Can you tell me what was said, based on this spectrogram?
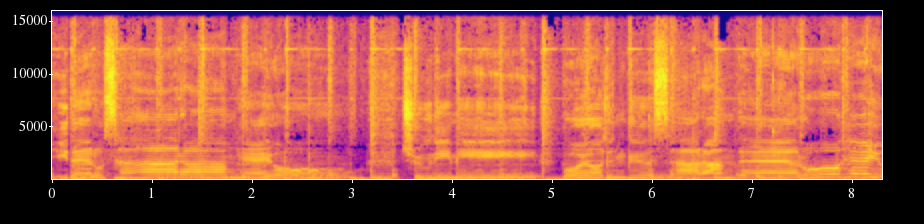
이대로 사랑해요. 주님이 보여준 그 사랑대로 해요.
